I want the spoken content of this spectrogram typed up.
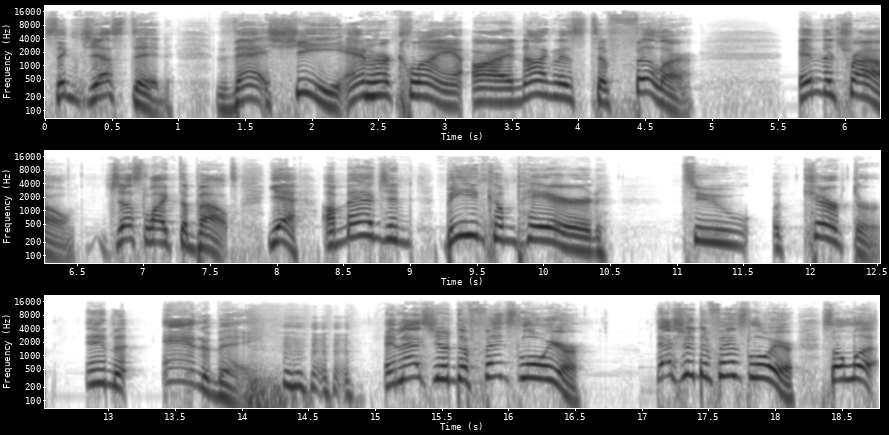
suggested that she and her client are analogous to filler in the trial, just like the Bounts. Yeah, imagine being compared to a character in anime. and that's your defense lawyer. That's your defense lawyer. So look,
